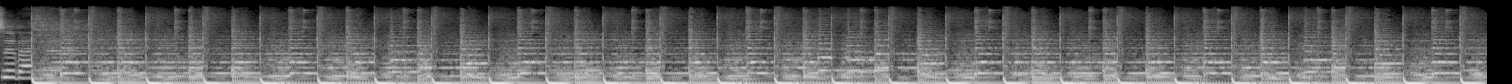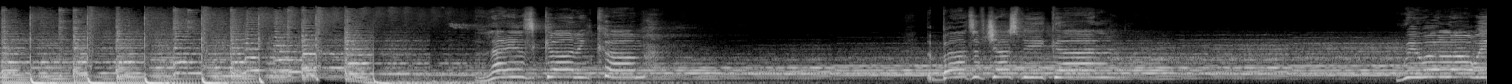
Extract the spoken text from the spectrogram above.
Savannah. Light is gonna come. The birds have just begun. We will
